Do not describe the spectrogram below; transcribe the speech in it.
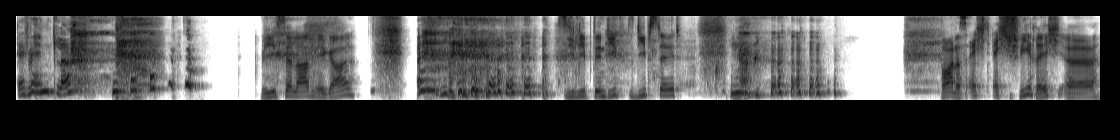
Der Wendler. Wie ist der Laden? Egal. Sie liebt den Deep, Deep State. Ja. Boah, das ist echt, echt schwierig. Äh,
